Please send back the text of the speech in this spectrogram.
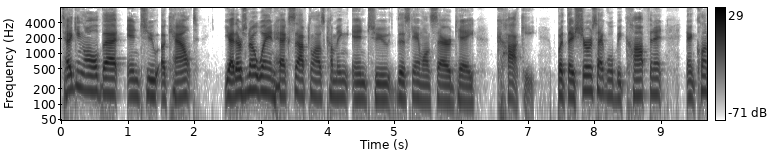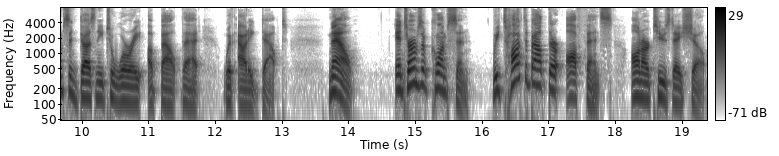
taking all of that into account, yeah, there's no way in heck South Carolina's coming into this game on Saturday cocky. But they sure as heck will be confident, and Clemson does need to worry about that without a doubt. Now, in terms of Clemson, we talked about their offense on our Tuesday show.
